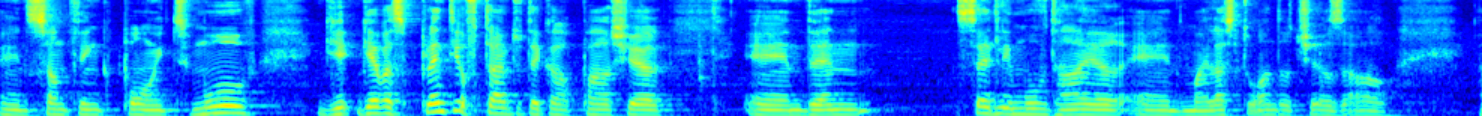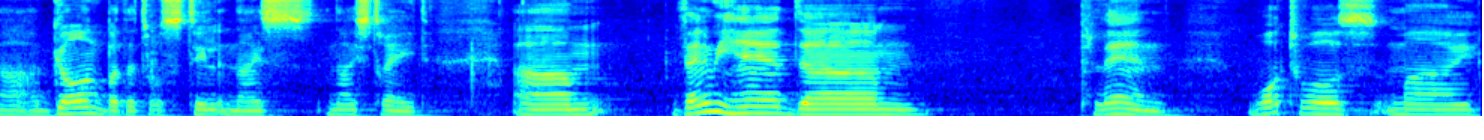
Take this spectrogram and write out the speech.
and something point move. G gave us plenty of time to take our partial and then sadly moved higher and my last 200 shares are gone, but that was still a nice, nice trade. Um, then we had um, plan. What was my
